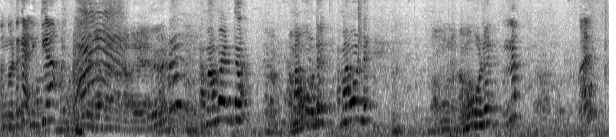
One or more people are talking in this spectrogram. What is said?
അങ്ങോട്ട് കഴിക്കുക അമ്മാമ്മ എടുത്തോ അമ്മാമ്മ ഉണ്ട്. അമ്മാവുണ്ട് എന്നാ, വാര്. ആ,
